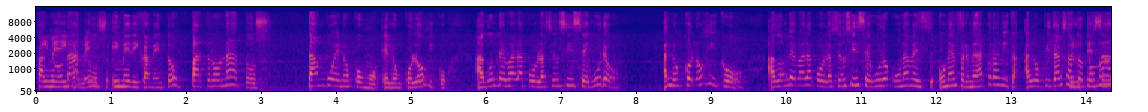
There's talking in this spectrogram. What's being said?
patronatos y medicamentos, patronatos tan buenos como el oncológico, ¿a dónde va la población sin seguro? Al oncológico. ¿A dónde va la población sin seguro con una, una enfermedad crónica? Al Hospital Santo Tomás.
